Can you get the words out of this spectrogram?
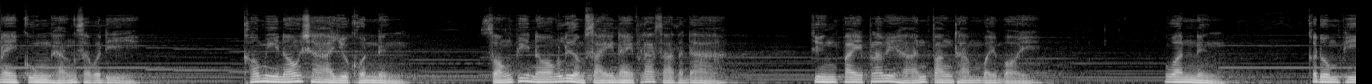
ในกรุงหังสวดี เขามีน้องชายอยู่คนหนึ่ง สองพี่น้องเลื่อมใสในพระศาสดา จึงไปพระวิหารฟังธรรมบ่อยๆ วันหนึ่ง กระดุมพี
